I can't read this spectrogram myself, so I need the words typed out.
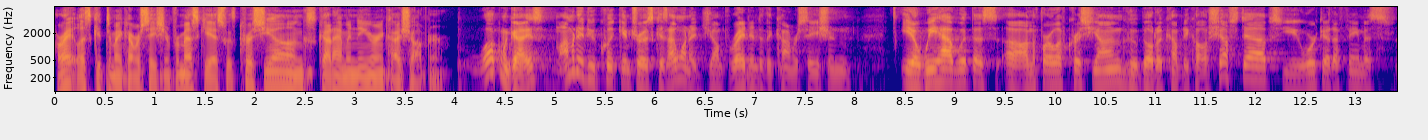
all right, let's get to my conversation from SKS with Chris Young, Scott Heimendinger, and Kai Schaffner. Welcome, guys. I'm going to do quick intros because I want to jump right into the conversation. You know, we have with us uh, on the far left Chris Young, who built a company called ChefSteps. You worked at a famous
